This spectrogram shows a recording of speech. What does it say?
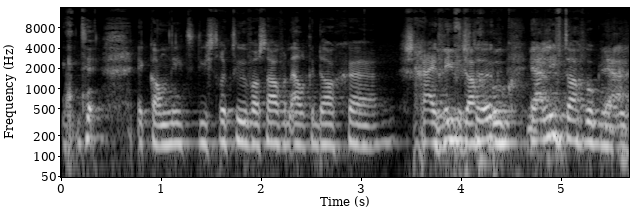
ik kan niet die structuur vasthouden van elke dag uh, schrijven. Lief stuk. dagboek. Ja, Ja. lief dagboek. Nee. Ja. Ik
